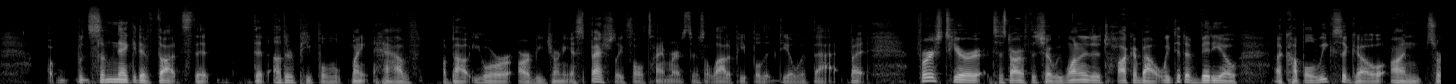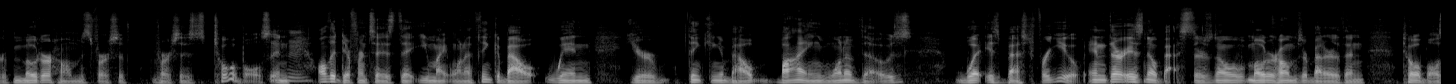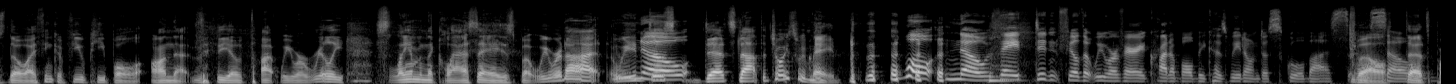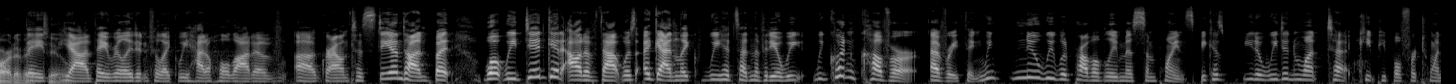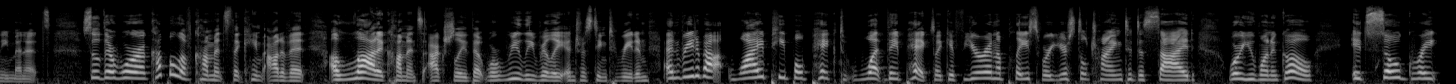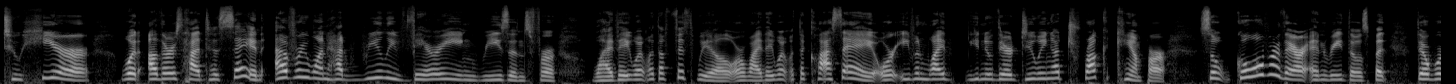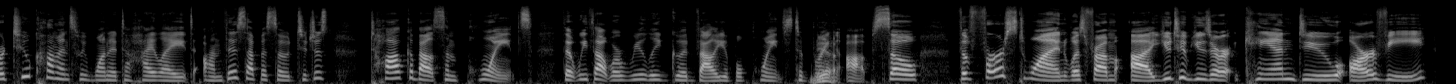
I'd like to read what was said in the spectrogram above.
some negative thoughts that that other people might have about your RV journey, especially full timers. There's a lot of people that deal with that. But first, here to start off the show, we wanted to talk about. We did a video a couple of weeks ago on sort of motorhomes versus versus towables and mm-hmm. all the differences that you might want to think about when you're thinking about buying one of those what is best for you. And there is no best. There's no motorhomes are better than towables. Though I think a few people on that video thought we were really slamming the Class A's, but we were not. We No. just that's not the choice we made. well, no, they didn't feel that we were very credible because we don't a school bus. Well, so that's part of it, they, too. Yeah, they really didn't feel like we had a whole lot of uh, ground to stand on. But what we did get out of that was, again, like we had said in the video, we we couldn't cover everything. We knew we would probably miss some points because you know we didn't want to keep people for 20 minutes. So there were a couple of comments that came out of it, a lot of comments actually that were really really interesting to read and and read about why people picked what they picked. Like if you're in a place where you're still trying to decide where you want to go, it's so great to hear what others had to say. And everyone had really varying reasons for why they went with a fifth wheel or why they went with the Class A or even why, you know, they're doing a truck camper. So go over there and read those. But there were two comments we wanted to highlight on this episode to just talk about some points that we thought were really good, valuable points to bring Yeah. up. So the first one was from uh, YouTube user Can Do RV.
